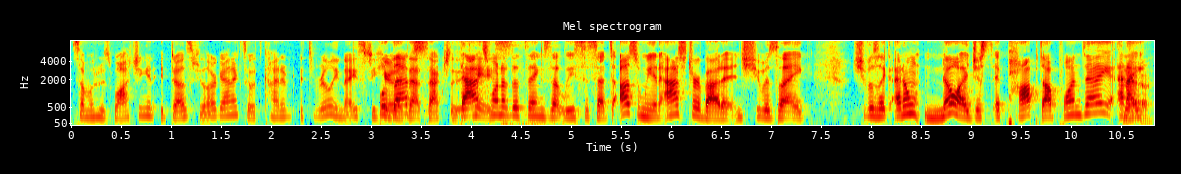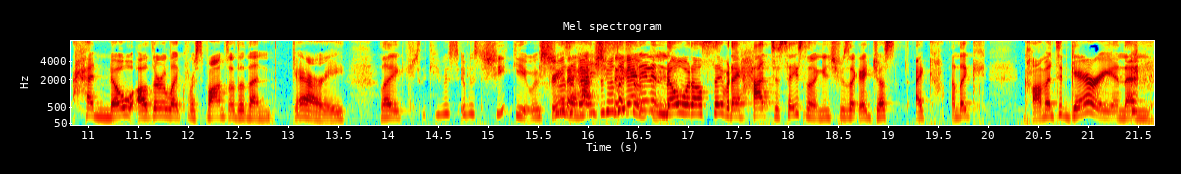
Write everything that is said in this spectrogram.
someone who's watching it it does feel organic so it's kind of it's really nice to hear that that's actually the that's case. one of the things that Lisa said to us when we had asked her about it, and she was like, she was like, I don't know, I just it popped up one day, and Yeah. I had no other like response other than Gary, like. She's like he was it was cheeky it was She great was like, I I, she was say like I didn't know what else to say, but I had to say something. And she was like, I just, I like commented Gary, and then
